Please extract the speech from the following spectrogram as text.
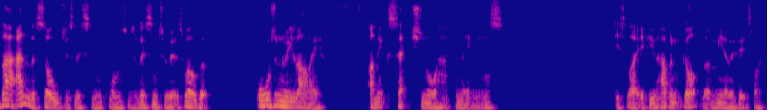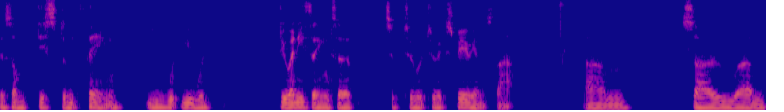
that and the soldiers listening to wanting to listen to it as well, that ordinary life, unexceptional happenings, it's like if you haven't got them, you know, if it's like a some distant thing, you would you would do anything to to to to experience that. Um, so um,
